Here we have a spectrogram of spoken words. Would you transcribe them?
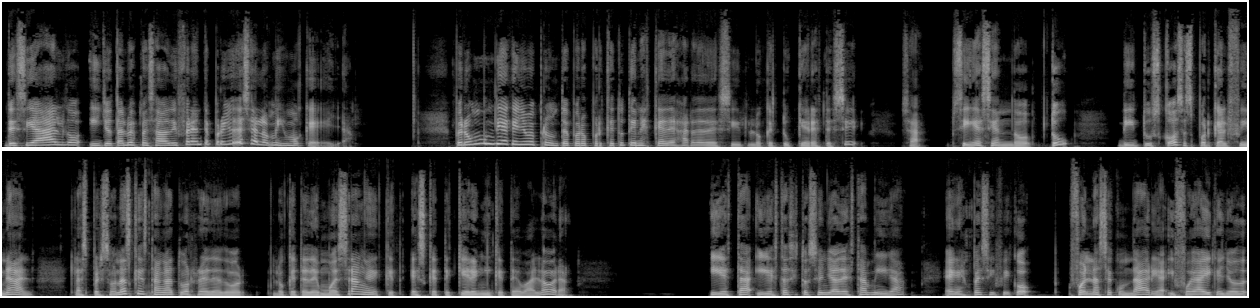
decía algo y yo tal vez pensaba diferente, pero yo decía lo mismo que ella. Pero un día que yo me pregunté, pero ¿por qué tú tienes que dejar de decir lo que tú quieres decir? O sea, sigue siendo tú di tus cosas, porque al final las personas que están a tu alrededor lo que te demuestran es que, es que te quieren y que te valoran. Y esta, y esta situación ya de esta amiga en específico fue en la secundaria y fue ahí que yo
